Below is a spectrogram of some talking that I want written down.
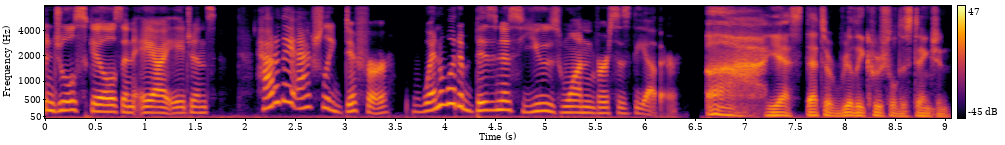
And Joule skills and AI agents, how do they actually differ? When would a business use one versus the other? Ah, yes, that's a really crucial distinction.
